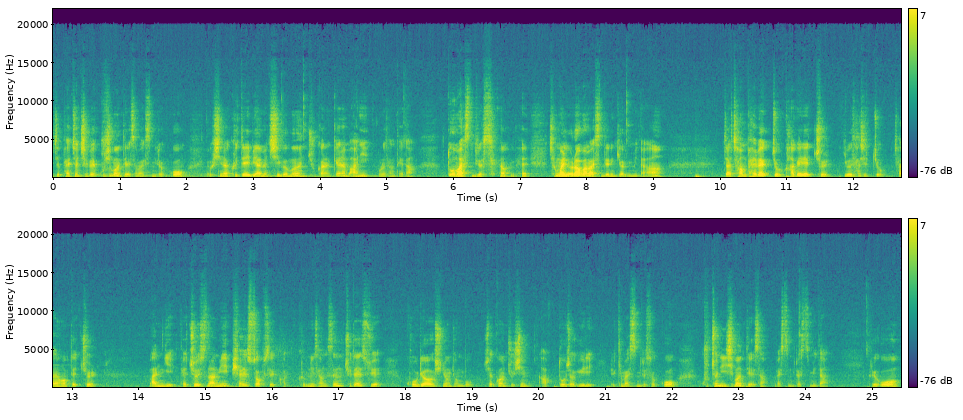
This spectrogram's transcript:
이제 8,790원대에서 말씀드렸고 역시나 그때에 비하면 지금은 주가는 꽤나 많이 오른 상태다. 또 말씀드렸어요. 네, 정말 여러 번 말씀드린 기업입니다. 자, 1,800조 가계 대출, 240조 자영업 대출, 만기, 대출 쓰나미 피할 수 없을 것, 금리 상승, 최대 수혜, 고려 신용정보, 채권 주심, 압도적 1위 이렇게 말씀드렸었고 9,020원대에서 말씀드렸습니다. 그리고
